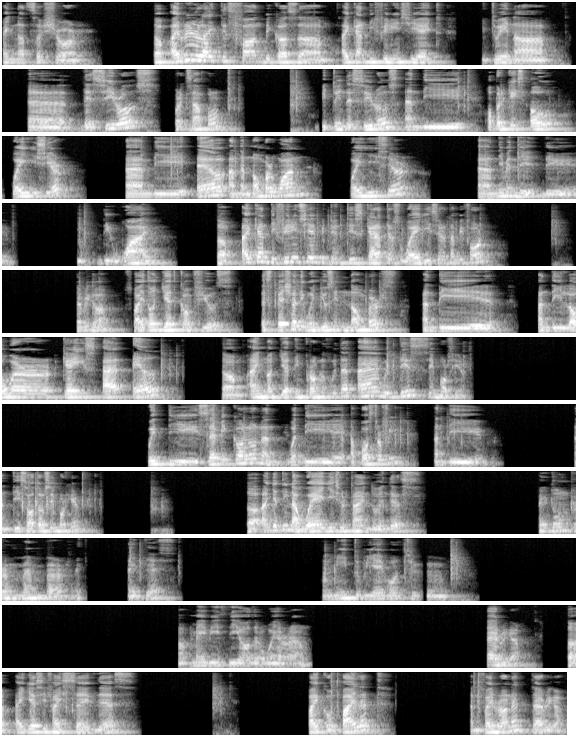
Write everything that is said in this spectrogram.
I'm not so sure. So I really like this font because um, I can differentiate between uh, uh, the zeros, for example, between the zeros and the uppercase O way easier, and the L and the number one way easier, and even the the the Y. So I can differentiate between these characters way easier than before. There we go. So I don't get confused, especially when using numbers and the and the lower case uh, L. So I'm not getting problems with that. And with these symbols here. With the semicolon and with the apostrophe and the and this other symbol here. So I'm getting a way easier time doing this. I don't remember like this for me to be able to uh, maybe it's the other way around. There we go. So I guess if I save this if I compile it and if I run it there we go.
